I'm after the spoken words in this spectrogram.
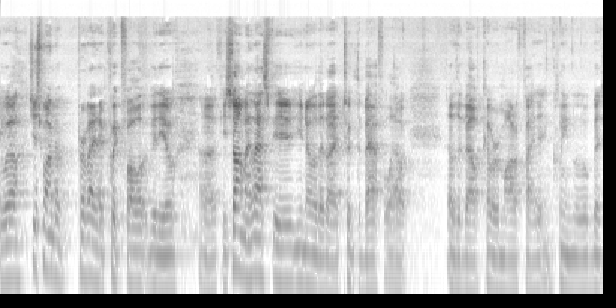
well, just wanted to provide a quick follow-up video. Uh, if you saw my last video, you know that I took the baffle out of the valve cover, modified it, and cleaned a little bit.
